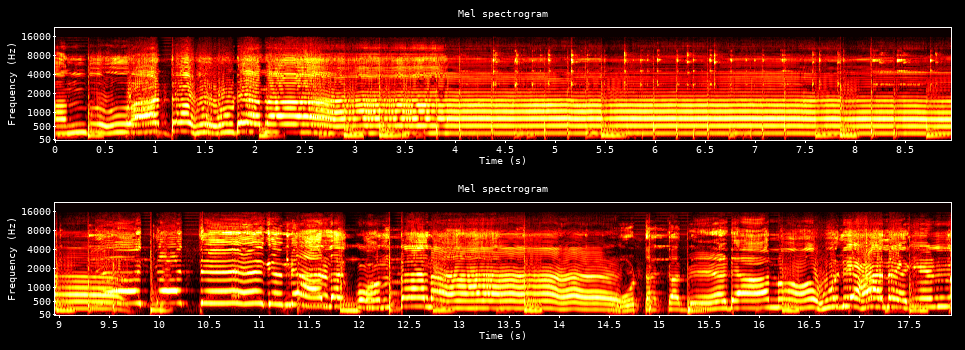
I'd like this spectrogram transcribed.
ಒಂದು ಆಟ ಹುಡನಾ ಊಟಕ್ಕ ಬೇಡ್ಯಾನೋ ಹುಲಿ ಹಲಗಿಣ್ಣ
